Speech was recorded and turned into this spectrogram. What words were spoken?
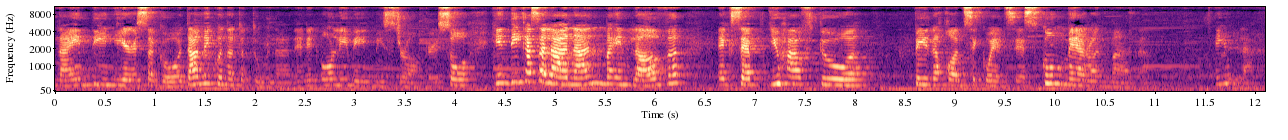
19 years ago, dami ko natutunan and it only made me stronger. So, hindi kasalanan ma-in love, except you have to pay the consequences kung meron man. Ayun lang.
